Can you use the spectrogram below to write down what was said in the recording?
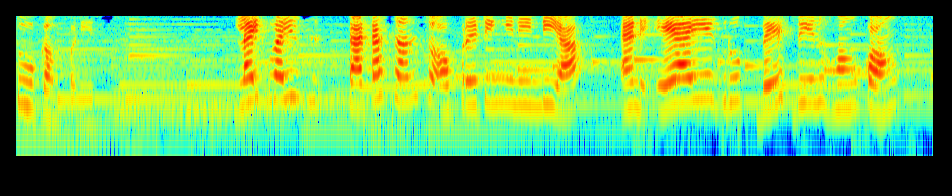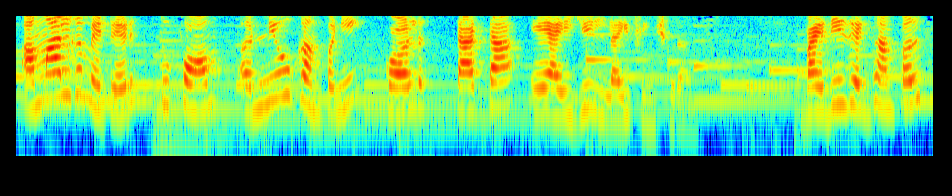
two companies. Likewise, Tata Sons operating in India and AIA Group based in Hong Kong amalgamated to form a new company called Tata AIG Life Insurance. By these examples,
